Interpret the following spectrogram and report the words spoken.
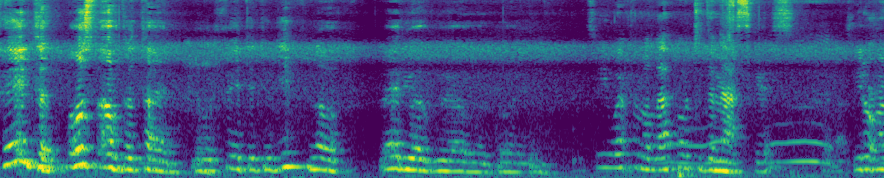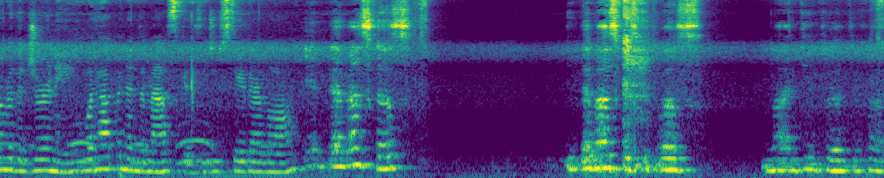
fainted most of the time. You were fainted. You didn't know where you were, where you were going. So you went from Aleppo to Damascus. You don't remember the journey. What happened in Damascus? Did you stay there long? In Damascus, in Damascus it was 1925.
